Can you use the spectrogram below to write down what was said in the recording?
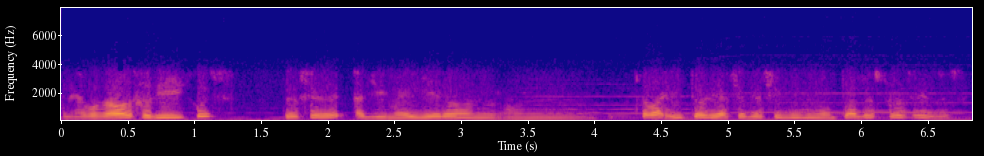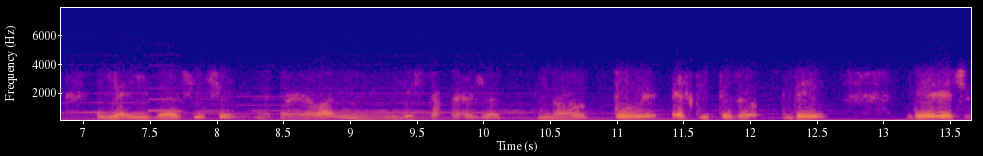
de, abogados jurídicos, entonces allí me dieron un trabajito de hacerle seguimiento a los procesos y ahí lo hice, me pagaban y, listo, pero yo no tuve el título de, de derecho.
